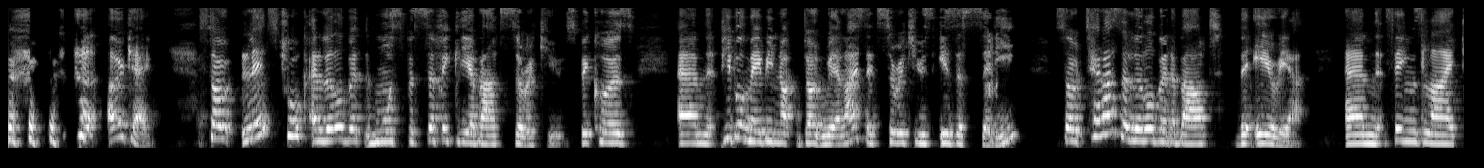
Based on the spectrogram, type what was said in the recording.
okay. So let's talk a little bit more specifically about Syracuse because um, people maybe not don't realize that Syracuse is a city. So tell us a little bit about the area and things like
